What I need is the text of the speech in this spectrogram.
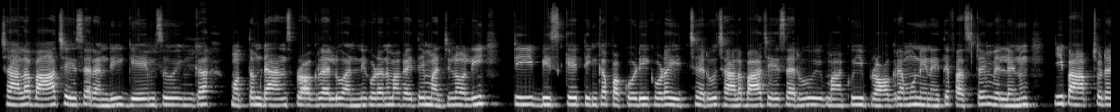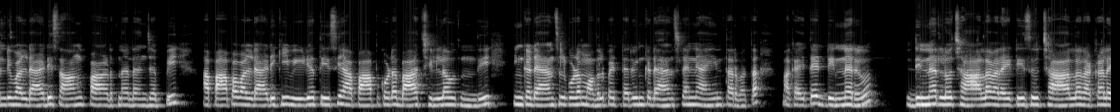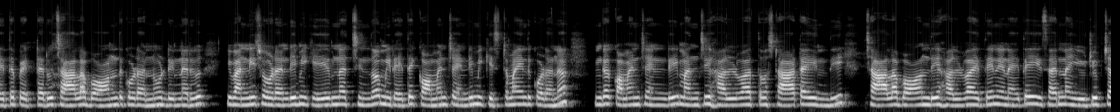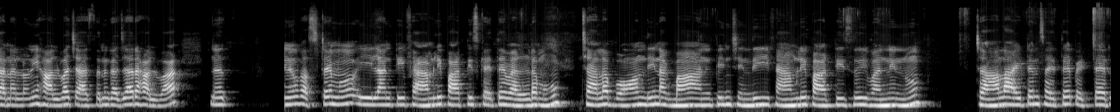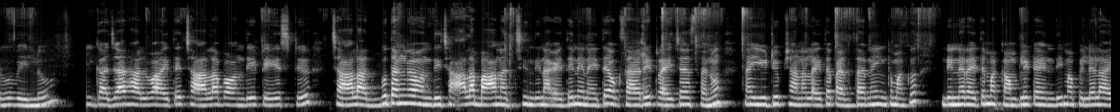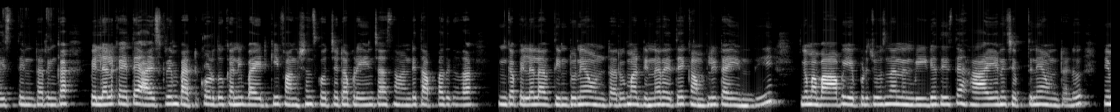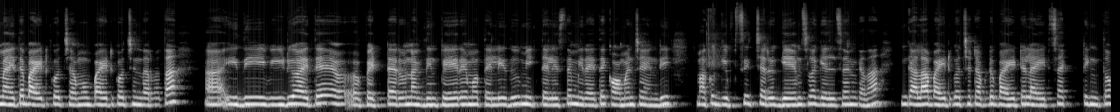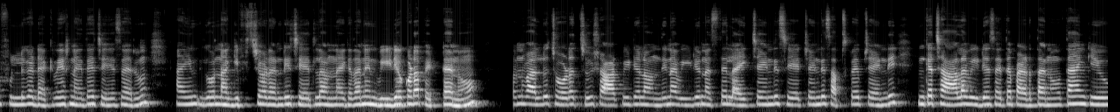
చాలా బాగా చేశారండి గేమ్స్. ఇంకా మొత్తం డ్యాన్స్ ప్రోగ్రాలు అన్నీ కూడా మాకైతే మధ్యలో టీ బిస్కెట్ ఇంకా పకోడీ కూడా ఇచ్చారు. చాలా బాగా చేశారు. మాకు ఈ ప్రోగ్రాము నేనైతే ఫస్ట్ టైం వెళ్ళాను. ఈ పాప చూడండి వాళ్ళ డాడీ సాంగ్ పాడుతున్నాడు అని చెప్పి ఆ పాప వాళ్ళ డాడీకి వీడియో తీసి ఆ పాప కూడా బాగా చిల్ అవుతుంది. ఇంకా డ్యాన్సులు కూడా మొదలు పెట్టారు ఇంకా డ్యాన్సులన్నీ అయిన తర్వాత మాకైతే డిన్నరు. డిన్నర్లో చాలా వెరైటీస్ చాలా రకాలు అయితే పెట్టారు. చాలా బాగుంది కూడాను డిన్నర్. ఇవన్నీ చూడండి మీకు ఏం నచ్చిందో మీరైతే కామెంట్ చేయండి. మీకు ఇష్టమైంది కూడాను ఇంకా కామెంట్ చేయండి. మంచి హల్వాతో స్టార్ట్ అయింది. చాలా బాగుంది హల్వా అయితే. నేనైతే ఈసారి నా యూట్యూబ్ ఛానల్లోని హల్వా చేస్తాను. గజార హల్వా. నేను ఫస్ట్ టైము ఇలాంటి ఫ్యామిలీ పార్టీస్కి అయితే వెళ్ళడము. చాలా బాగుంది. నాకు బాగా అనిపించింది ఈ ఫ్యామిలీ పార్టీస్ ఇవన్నీ చాలా ఐటమ్స్ అయితే పెట్టారు వీళ్ళు. ఈ గజార్ హల్వా అయితే చాలా బాగుంది టేస్ట్ చాలా అద్భుతంగా ఉంది చాలా బాగా నచ్చింది. నాకైతే నేనైతే ఒకసారి ట్రై చేస్తాను. నా యూట్యూబ్ ఛానల్ అయితే పెడతాను. ఇంకా మాకు డిన్నర్ అయితే మాకు కంప్లీట్ అయింది. మా పిల్లలు ఐస్ తింటారు. ఇంకా పిల్లలకైతే ఐస్ క్రీమ్ పెట్టకూడదు. కానీ బయటికి ఫంక్షన్స్కి వచ్చేటప్పుడు ఏం చేస్తామండి? తప్పదు కదా. ఇంకా పిల్లలు అవి తింటూనే ఉంటారు. మా డిన్నర్ అయితే కంప్లీట్ అయ్యింది ఇంకా మా బాబు ఎప్పుడు చూసినా నేను వీడియో తీస్తే హాయ్ అని చెప్తూనే ఉంటాడు. మేమైతే బయటకు వచ్చాము. బయటకు వచ్చిన తర్వాత ఇది వీడియో అయితే పెట్టారు. నాకు దీని పేరేమో తెలీదు. మీకు తెలిస్తే మీరైతే కామెంట్ చేయండి. మాకు గిఫ్ట్స్ ఇచ్చారు. గేమ్స్లో గెలిచాను కదా. ఇంకా అలా బయటకు వచ్చేటప్పుడు బయట లైట్ సెట్టింగ్తో ఫుల్గా డెకరేషన్ అయితే చేశారు. ఇగో నా గిఫ్ట్స్ చూడండి. చేతిలో ఉన్నాయి కదా. నేను వీడియో కూడా పెట్టాను. వాళ్ళు చూడొచ్చు. షార్ట్ వీడియోలో ఉంది. నా వీడియో నచ్చితే లైక్ చేయండి షేర్ చేయండి సబ్స్క్రైబ్ చేయండి. ఇంకా చాలా వీడియోస్ అయితే పెడతాను. Thank you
